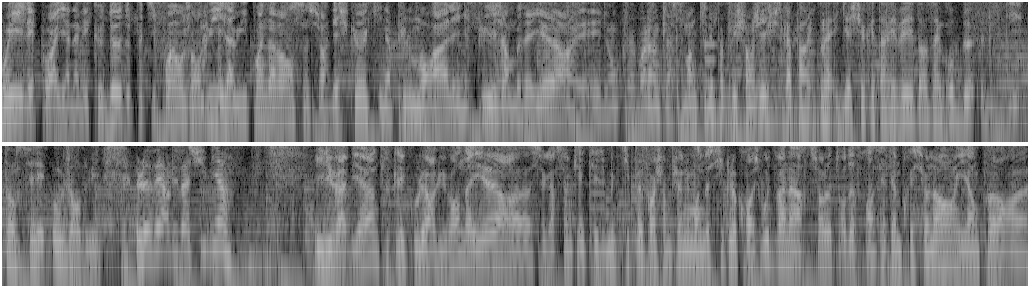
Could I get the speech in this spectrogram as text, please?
Oui, les poids, il n'y en avait que deux de petits points aujourd'hui. Il a 8 points d'avance sur Geschke qui n'a plus le moral et n'a plus les jambes d'ailleurs. Et, donc euh, voilà un classement qui ne peut plus changer jusqu'à Paris. Gachioc est arrivé dans un groupe de distancés aujourd'hui. Le vert lui va si bien. Il lui va bien, toutes les couleurs lui vont d'ailleurs. Euh, Ce garçon qui a été multiples fois champion du monde de cyclocross, Wood Van Aert sur le Tour de France est impressionnant. Il a encore euh,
